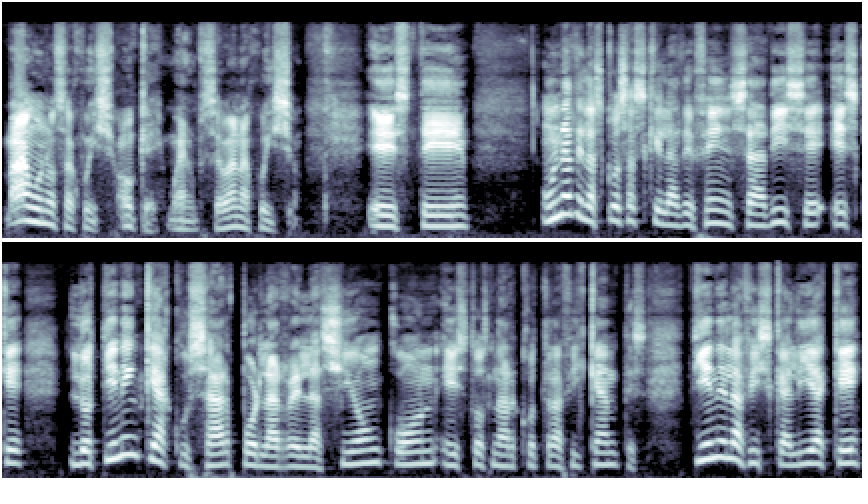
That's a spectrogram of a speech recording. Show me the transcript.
Vámonos a juicio. Ok, bueno, pues se van a juicio. Este, una de las cosas que la defensa dice es que lo tienen que acusar por la relación con estos narcotraficantes. Tiene la fiscalía que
